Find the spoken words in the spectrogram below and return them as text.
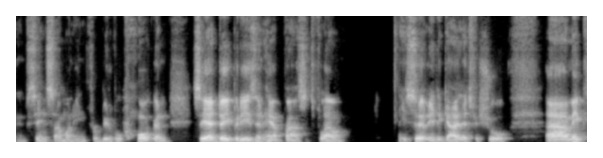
and send someone in for a bit of a walk and see how deep it is and how fast it's flowing. It's certainly the go, that's for sure. Uh, Mick,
